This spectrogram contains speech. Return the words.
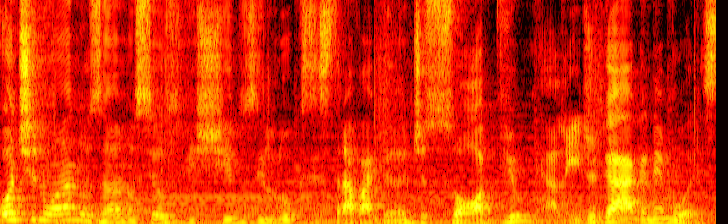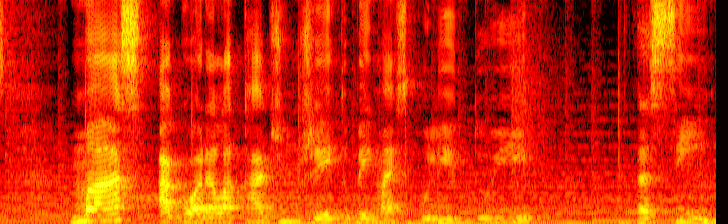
Continuando usando seus vestidos e looks extravagantes, óbvio, é a Lady Gaga, né, amores? Mas agora ela tá de um jeito bem mais polido e assim,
